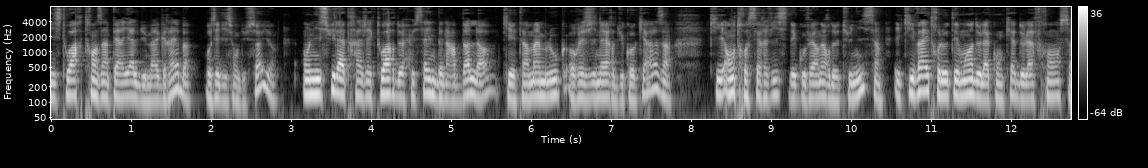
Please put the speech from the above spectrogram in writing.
histoire transimpériale du Maghreb, aux éditions du Seuil. On y suit la trajectoire de Hussein ben Abdallah, qui est un mamelouk originaire du Caucase, qui entre au service des gouverneurs de Tunis et qui va être le témoin de la conquête de la France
